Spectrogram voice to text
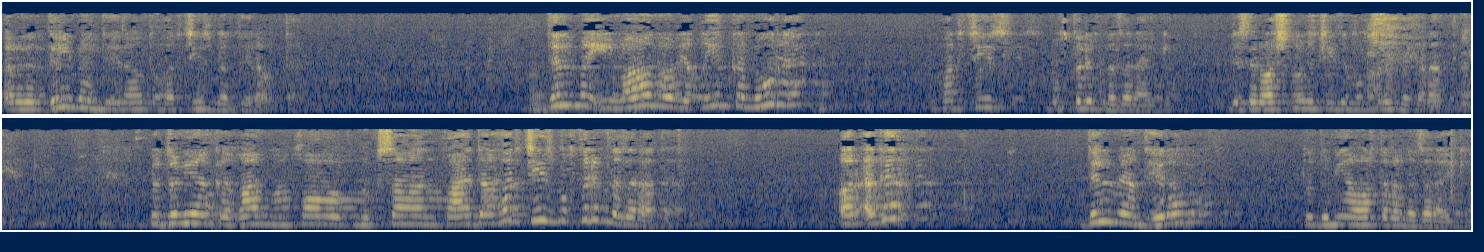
اور اگر دل میں اندھیرا ہو تو ہر چیز میں اندھیرا ہوتا ہے۔ دل میں ایمان اور یقین کا نور ہے تو ہر چیز مختلف نظر آئے گی۔ جیسے روشنی میں چیزیں مختلف نظر آتی ہیں۔ پھر دنیا کا غم، خوف، نقصان، فائدہ، ہر چیز مختلف نظر آتا ہے۔ اور اگر دل میں اندھیرا ہو تو دنیا اور طرح نظر آئے گی۔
